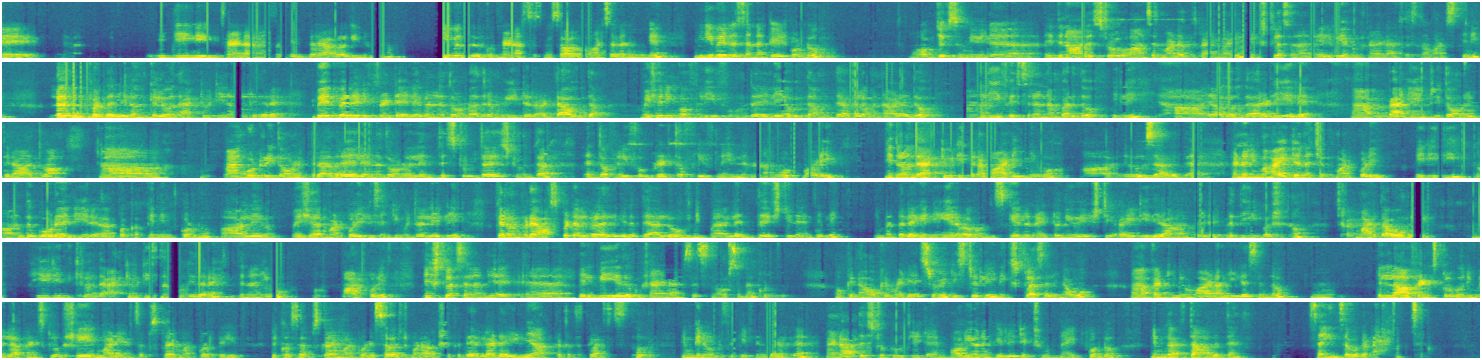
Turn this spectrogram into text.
ರೀತಿ ಕ್ವಶನ್ ಆ್ಯಂಡ್ ಆನ್ಸರ್ಸ್ ಹೇಳ್ತಾರೆ. ಹಾಗಾಗಿ ನಾನು ಈ ಒಂದು ಕ್ವಶನ್ ಆನ್ಸರ್ಸ್ನ ಸಾಲ್ವ್ ಮಾಡ್ಸಲ್ಲ ನಿಮಗೆ. ನೀವೇ ಲೆಸನ್ನ ಕೇಳ್ಕೊಂಡು ಆಬ್ಜೆಕ್ಟ್ಸ್ ಮೇಲೆ ಇದನ್ನ ಆದಷ್ಟು ಆನ್ಸರ್ ಮಾಡೋಕೆ ಟ್ರೈ ಮಾಡಿ. ನೆಕ್ಸ್ಟ್ ಕ್ಲಾಸ್ ನಾನು ಎಲ್ ಬಿ ಎ ಕ್ವಶನ್ ಆ್ಯಂಡ್ನ ಮಾಡಿಸ್ತೀನಿ. ಲರ್ನಿಂಗ್ ಫರ್ದರ್ ಇಲ್ಲೊಂದು ಕೆಲವೊಂದು ಆಕ್ಟಿವಿಟಿನ ಕೊಟ್ಟಿದ್ದಾರೆ ಬೇರೆ ಬೇರೆ ಡಿಫ್ರೆಂಟ್ ಎಲೆಗಳನ್ನ ತೊಗೊಂಡು ಅದರ ಮೀಟರ್ ಅಡ್ಡ ಉದ್ದ ಮೆಷರಿಂಗ್ ಆಫ್ ಲೀಫ್ ಒಂದು ಎಲೆಯ ಉದ್ದ ಮತ್ತು ಅಗಲವನ್ನು ಅಳೆದು ಲೀಫ್ ಹೆಸರನ್ನು ಬರೆದು ಇಲ್ಲಿ ಯಾವುದೋ ಒಂದು ಅರಳಿ ಎಲೆ ಬ್ಯಾನಿಯನ್ ಟ್ರೀ ತೊಗೊಂಡಿರ್ತೀರಾ ಅಥವಾ ಮ್ಯಾಂಗೋ ಟ್ರೀ ತೊಗೊಂಡಿರ್ತೀರಾ, ಅದರ ಎಲೆನ ತೊಗೊಂಡು ಲೆಂತ್ ಎಷ್ಟು, ಉದ್ದ ಎಷ್ಟು ಅಂತ length of leaf breadth of ಲೀಫ್ನ ಇಲ್ಲನ್ನ ನೋಟ್ ಮಾಡಿ ಇದನ್ನೊಂದು ಆಕ್ಟಿವಿಟಿ ಥರ ಮಾಡಿ ನೀವು ಯೂಸ್ ಆಗುತ್ತೆ. ಆ್ಯಂಡ್ ನಿಮ್ಮ ಹೈಟನ್ನು ಚೆಕ್ ಮಾಡ್ಕೊಳ್ಳಿ. ಈ ರೀತಿ ಒಂದು ಗೋಡೆ ನೀರ ಪಕ್ಕಕ್ಕೆ ನಿಂತ್ಕೊಂಡು ಅಲ್ಲಿ ಮೆಷರ್ ಮಾಡ್ಕೊಳ್ಳಿ, ಇಲ್ಲಿ ಸೆಂಟಿಮೀಟರ್ ಇಲ್ಲಿ ಕೆಲವೊಂದು ಕಡೆ ಹಾಸ್ಪಿಟಲ್ಗಳಲ್ಲಿ ಇರುತ್ತೆ. ಅಲ್ಲಿ ಹೋಗಿ ನಿಮ್ಮ ಲೆಂತ್ ಎಷ್ಟಿದೆ ಅಂತೇಳಿ, ನಿಮ್ಮ ತಲೆಗೆ ನೇರವಾಗಿ ಒಂದು ಸ್ಕೇಲನ್ನು ಇಟ್ಟು ನೀವು ಎಷ್ಟು ಹೈಟ್ ಇದ್ದೀರಾ ಅಂತೇಳಿ ಪ್ರತಿ ವರ್ಷನೂ ಚೆಕ್ ಮಾಡ್ತಾ ಹೋಗಿ ಈ ರೀತಿ ಕೆಲವೊಂದು ಆಕ್ಟಿವಿಟೀಸ್ನ ಕೊಟ್ಟಿದ್ದಾರೆ. ಇದನ್ನ ನೀವು ಮಾಡ್ಕೊಳ್ಳಿ. ನೆಕ್ಸ್ಟ್ ಕ್ಲಾಸಲ್ಲಿ ನಾನು ಎಲ್ ಬಿ ಎದು ಕ್ವಶನ್ ಆ್ಯಂಡ್ ಆನ್ಸರ್ಸ್ ನೋಟ್ಸನ್ನು ಕೊಡ್ತೀನಿ ಓಕೆನಾ ಓಕೆ ಮೈ ಡಿಯರ್ ಸ್ಟೂಡೆಂಟ್ ಇಷ್ಟರಲ್ಲಿ ನೆಕ್ಸ್ಟ್ ಕ್ಲಾಸಲ್ಲಿ ನಾವು ಕಂಟಿನ್ಯೂ ಮಾಡೋಣ. ಈ ಲೆಸನ್ನು ಎಲ್ಲ ಫ್ರೆಂಡ್ಸ್ಗಳಿಗೂ ನಿಮ್ಮೆಲ್ಲ ಫ್ರೆಂಡ್ಸ್ಗಳಿಗೂ ಶೇರ್ ಮಾಡಿ ಆ್ಯಂಡ್ ಸಬ್ಸ್ಕ್ರೈಬ್ ಮಾಡ್ಕೊಳಕ್ಕೆ ಬಿಕಾಸ್ ಸಬ್ಸ್ಕ್ರೈಬ್ ಮಾಡ್ಕೊಂಡು ಸರ್ಚ್ ಮಾಡೋ ಅವಶ್ಯಕತೆ ಎಲ್ಲ ಡೈಲಿ ಆಗ್ತಕ್ಕಂಥ ಕ್ಲಾಸಸ್ದು ನಿಮಗೆ ನೋಟಿಫಿಕೇಶನ್ ಬರುತ್ತೆ. ಆ್ಯಂಡ್ ಆದಷ್ಟು ಟೂ ತ್ರೀ ಟೈಮ್ ಆಡಿಯೋನ ಕೇಳಿ ಟೆಕ್ಸ್ಟ್ ಬುಕ್ನ ಇಟ್ಕೊಂಡು ನಿಮ್ಗೆ ಅರ್ಥ ಆಗುತ್ತೆ. ಸೈನ್ಸ್ ಅವಾಗ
